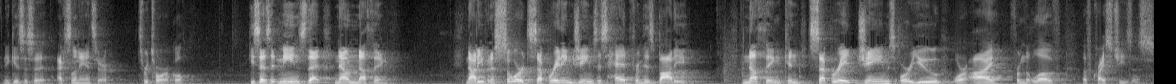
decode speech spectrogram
and he gives us an excellent answer. It's rhetorical. He says it means that now nothing, not even a sword separating James's head from his body, nothing can separate James or you or I from the love of Christ Jesus.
